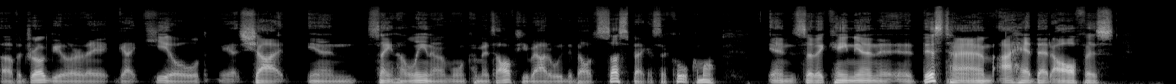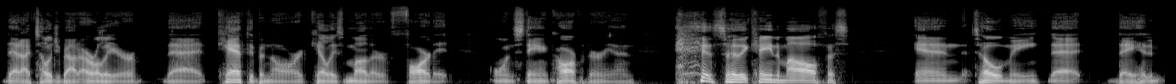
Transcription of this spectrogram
of a drug dealer that got killed, got shot in St. Helena. We'll come and talk to you about it. We developed a suspect. I said, cool, come on. And so they came in and at this time I had that office that I told you about earlier that Kathy Barnard, Kelly's mother, farted on Stan Carpenter in. And so they came to my office and told me that they had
